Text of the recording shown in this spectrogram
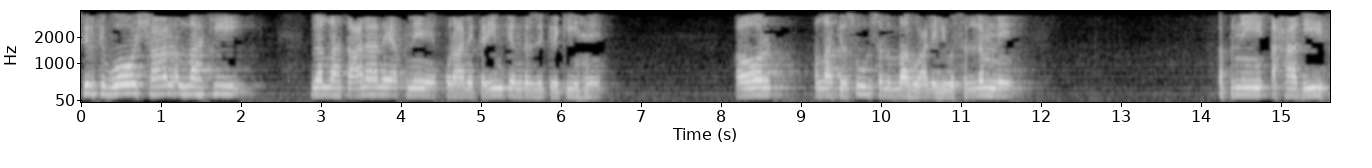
صرف وہ شان اللہ کی جو اللہ تعالی نے اپنے قرآن کریم کے اندر ذکر کی ہیں اور اللہ کے رسول صلی اللہ علیہ وسلم نے اپنی احادیث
